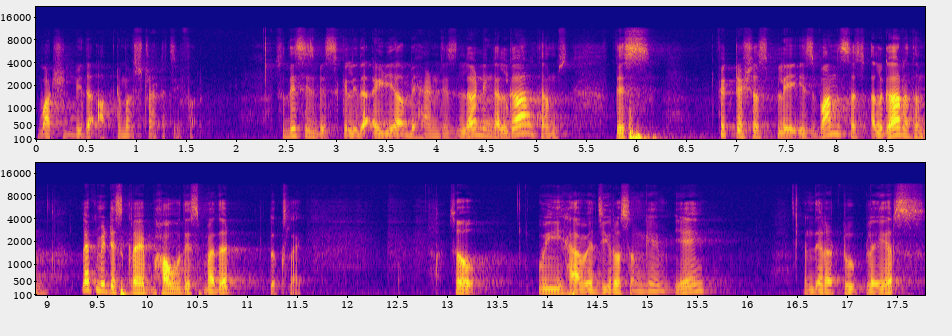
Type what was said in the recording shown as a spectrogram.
What should be the optimal strategy for? So, this is basically the idea behind these learning algorithms. This fictitious play is one such algorithm. Let me describe how this method looks like. So, we have a 0 sum game A and there are 2 players.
